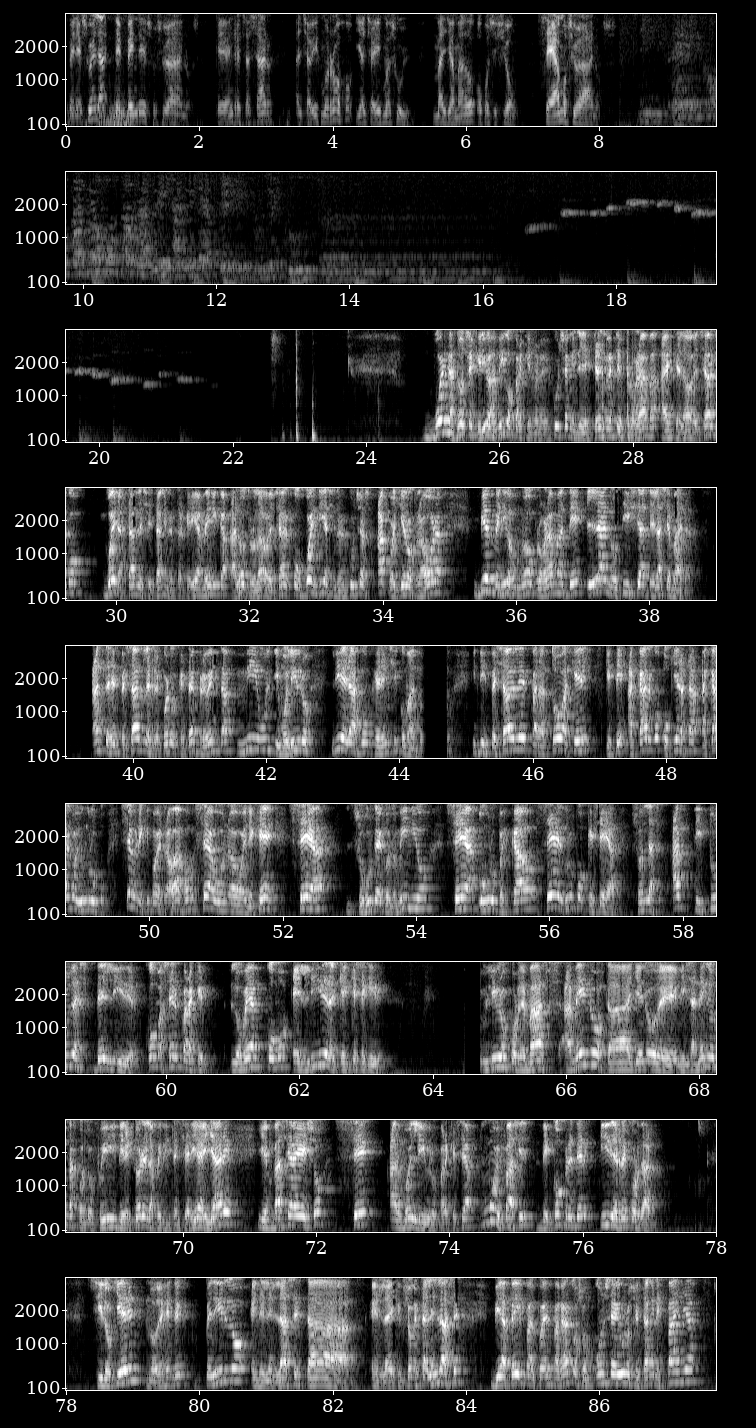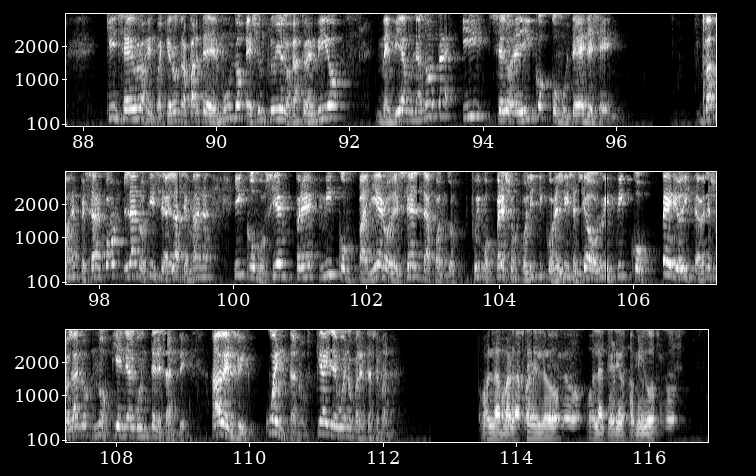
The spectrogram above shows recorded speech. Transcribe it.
Venezuela depende de sus ciudadanos, que deben rechazar al chavismo rojo y al chavismo azul, mal llamado oposición. Seamos ciudadanos. Buenas noches, queridos amigos, para que nos escuchan en el estreno de este programa a este lado del charco. Buenas tardes si están en nuestra querida América al otro lado del charco. Buen día si nos escuchas a cualquier otra hora. Bienvenidos a un nuevo programa de La Noticia de la Semana. Antes de empezar, les recuerdo que está en preventa mi último libro, Liderazgo, Gerencia y Comando. Indispensable para todo aquel que esté a cargo o quiera estar a cargo de un grupo, sea un equipo de trabajo, sea una ONG, sea su junta de condominio, sea un grupo SCAO, sea el grupo que sea. Son las aptitudes del líder. ¿Cómo hacer para que lo vean como el líder al que hay que seguir? Un libro por demás ameno, está lleno de mis anécdotas cuando fui director en la penitenciaría de Yare y en base a eso se armó el libro para que sea muy fácil de comprender y de recordar. Si lo quieren, no dejen de pedirlo. En el enlace está en la descripción está el enlace. Vía PayPal pueden pagarlo, son 11 euros si están en España, 15 euros en cualquier otra parte del mundo. Eso incluye los gastos de envío. Me envían una nota y se los dedico como ustedes deseen. Vamos a empezar con la noticia de la semana y como siempre mi compañero de celda cuando fuimos presos políticos, el licenciado Luis Pico, periodista venezolano, nos tiene algo interesante. A ver Luis, cuéntanos, ¿qué hay de bueno para esta semana? Hola Marcelo, hola queridos amigos.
